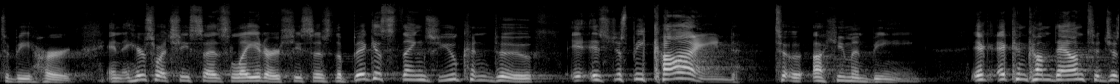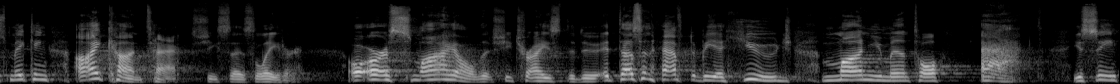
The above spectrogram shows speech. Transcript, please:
to be hurt. And here's what she says later She says, The biggest things you can do is just be kind to a human being. It, it can come down to just making eye contact, she says later or, or a smile that she tries to do. It doesn't have to be a huge, monumental act. You see,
